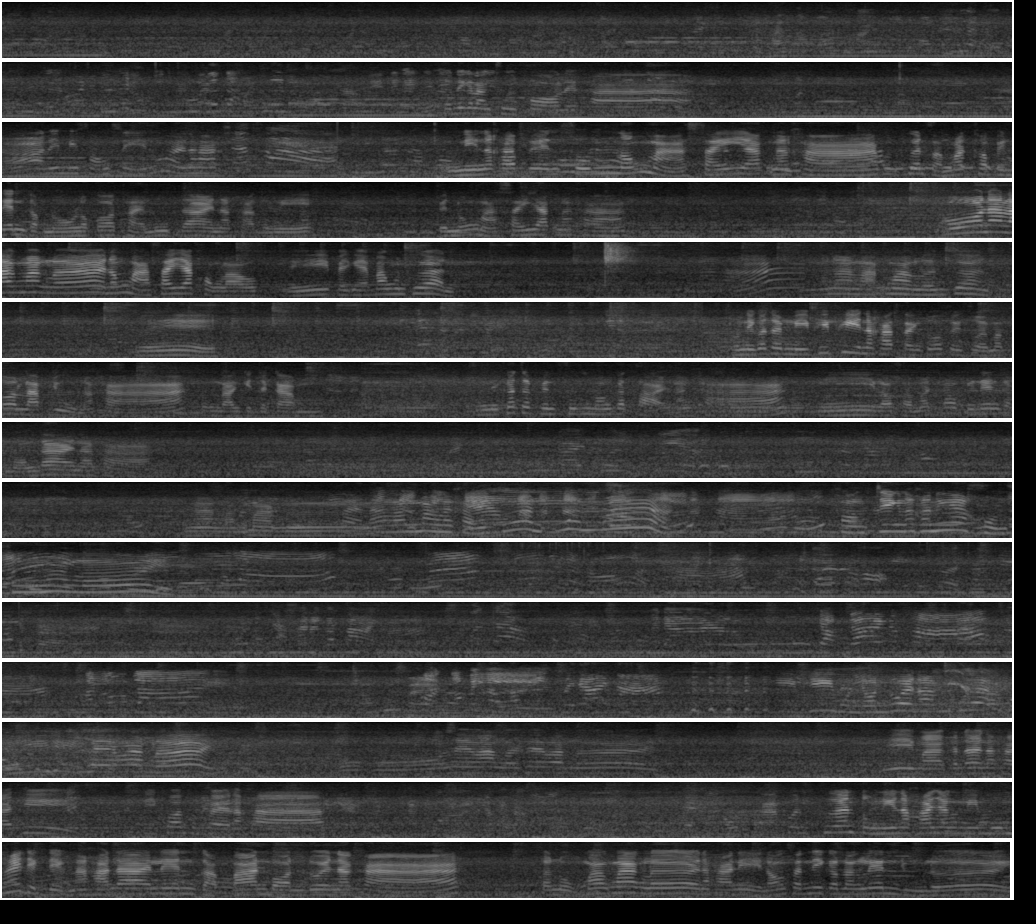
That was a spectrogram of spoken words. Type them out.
ตัวนี้กำลังชูคอเลยค่ะอ๋อนี่มี สองสีด้วยนะคะ ใช่ค่ะตรงนี้นะคะเป็นซุ้มน้องหมาไซส์ยักษ์นะคะ เพื่อนๆสามารถเข้าไปเล่นกับน้องแล้วก็ถ่ายรูปได้นะคะ ตรงนี้เป็นน้องหมาไซส์ยักษ์นะคะ โอ้น่ารักมากเลย น้องหมาไซส์ยักษ์ของเรา นี่เป็นไงบ้างเพื่อนๆอ่าน่ารักมากเลยเพื่อนนี่ ตรงนี้ก็จะมีพี่ๆนะคะ แต่งตัวสวยๆมาต้อนรับอยู่นะคะ ตรงลานกิจกรรมตรงนี้ก็จะเป็นซุ้มน้องกระต่ายนะคะ นี่เราสามารถเข้าไปเล่นกับน้องได้นะคะน่ารักมากเลยแต่น่ารักมากเลยค่ะเพื่อนๆอ้วนมาก ของจริงนะคะเนี่ยขนฟูมากเลย ได้นะคะที่ซีคอนสแควร์นะคะเพื่อนๆตรงนี้นะคะ ยังมีมุมให้เด็กๆนะคะ ได้เล่นกับบ้านบอลด้วยนะคะ สนุกมากๆเลยนะคะ นี่น้องซันนี่กำลังเล่นอยู่เลย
